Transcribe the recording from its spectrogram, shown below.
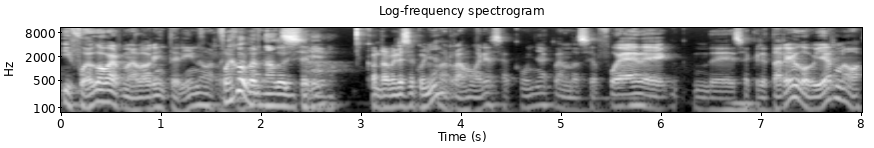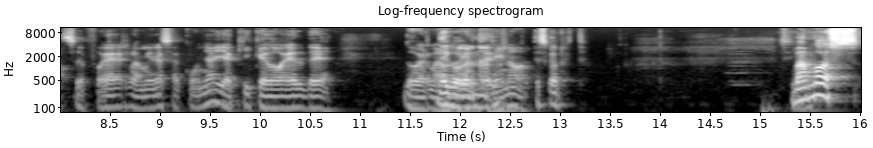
Y, y fue gobernador interino. Fue recuerdo. gobernador Sí. interino. ¿Con Ramírez Acuña? Con Ramírez Acuña, cuando se fue de, de secretario de gobierno, se fue Ramírez Acuña y aquí quedó él de gobernador, de gobernador. interino. Es correcto. Vamos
